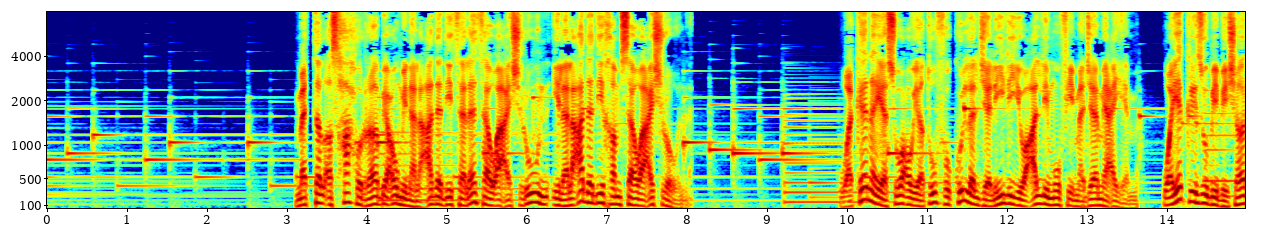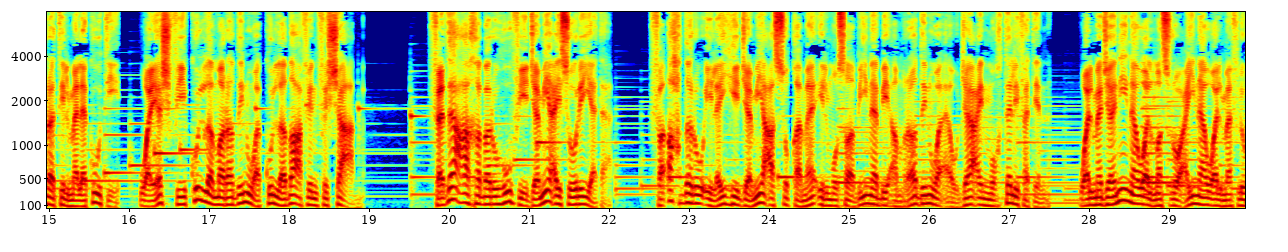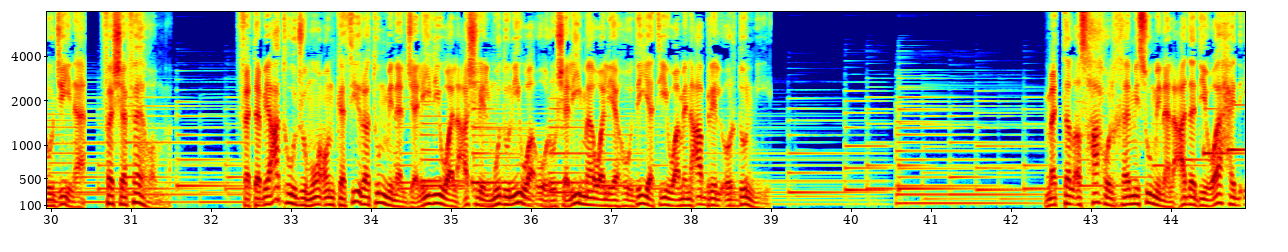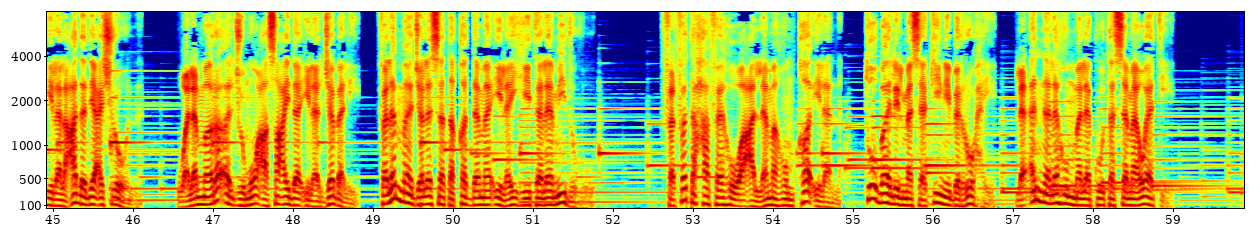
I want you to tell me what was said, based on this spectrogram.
متى الأصحاح الرابع من العدد 23 إلى العدد 25 وكان يسوع يطوف كل الجليل يعلم في مجامعهم ويكرز ببشارة الملكوت ويشفي كل مرض وكل ضعف في الشعب. فذاع خبره في جميع سورية فأحضروا إليه جميع السقماء المصابين بأمراض وأوجاع مختلفة والمجانين والمصروعين والمفلوجين فشفاهم. فتبعته جموع كثيرة من الجليل والعشر المدن وأورشليم واليهودية ومن عبر الأردن. متى الأصحاح الخامس من العدد واحد إلى العدد عشرون. ولما رأى الجموع صعد إلى الجبل فلما جلس تقدم إليه تلاميذه. ففتح فاه وعلمهم قائلا طوبى للمساكين بالروح لأن لهم ملكوت السماوات.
